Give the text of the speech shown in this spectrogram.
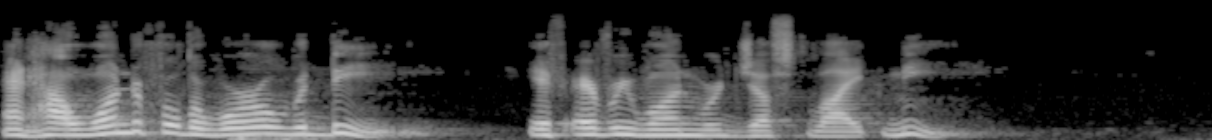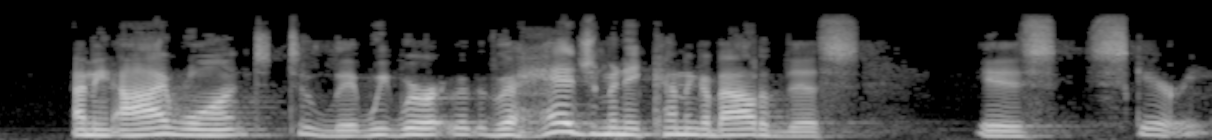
and how wonderful the world would be if everyone were just like me. I mean, I want to live. We, we're, the hegemony coming about of this is scary.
